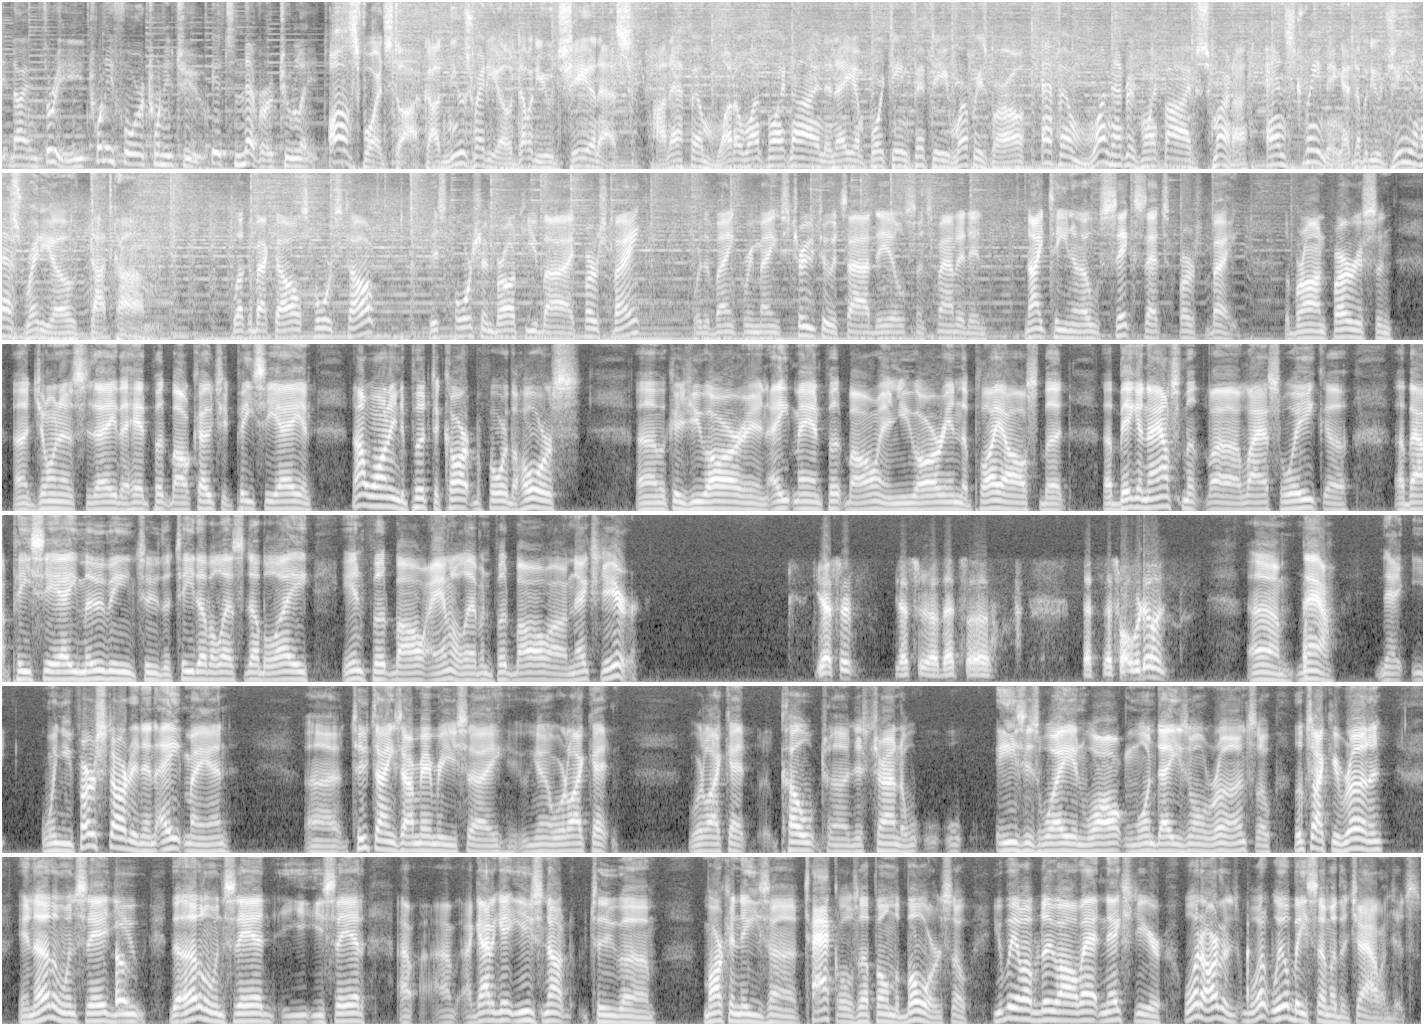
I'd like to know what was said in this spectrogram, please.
893 2422. It's never too late. All Sports Talk on News Radio WGNS on FM 101.9 and AM 1450 Murfreesboro, FM 100.5 Smyrna, and streaming at WGNSradio.com. Welcome back to All Sports Talk. This portion brought to you by First Bank, where the bank remains true to its ideals since founded in 1906. That's First Bank. LeBron Ferguson uh, joining us today, the head football coach at PCA, and not wanting to put the cart before the horse uh, because you are in eight man football and you are in the playoffs. But a big announcement uh, last week uh, about PCA moving to the TSSAA in football and 11 football uh, next year. Yes, sir. Yes, sir. Uh, that's uh, that's that's what we're doing. Um, now, now when you first started in eight man, uh, two things I remember you say. You know, we're like that, we're like that colt uh, just trying to w- ease his way and walk, and one day he's gonna run. So looks like you're running. And the other one said you. The other one said you, you said I, I, I got to get used not to um, marking these uh, tackles up on the board. So you'll be able to do all that next year. What are the what will be some of the challenges?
